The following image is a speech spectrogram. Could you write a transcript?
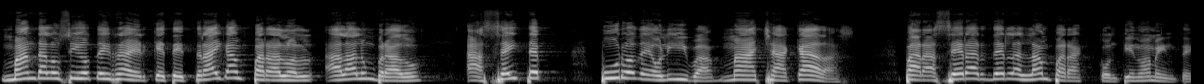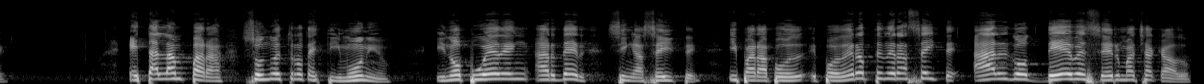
manda a los hijos de Israel que te traigan para al alumbrado aceite puro de oliva machacadas para hacer arder las lámparas continuamente. Estas lámparas son nuestro testimonio y no pueden arder sin aceite. Y para poder obtener aceite, algo debe ser machacado.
